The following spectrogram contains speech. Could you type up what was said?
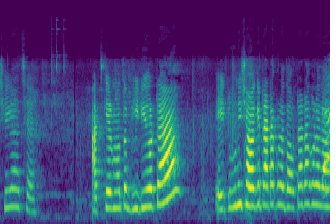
ঠিক আছে। আজকের মতো ভিডিওটা এইটুকুনি সবাইকে টাটা করে দাও টাটা করে দাও।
